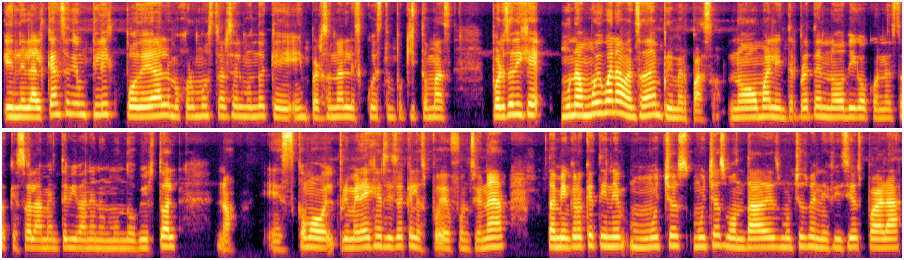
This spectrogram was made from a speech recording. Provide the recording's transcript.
en el alcance de un clic poder a lo mejor mostrarse al mundo que en persona les cuesta un poquito más. Por eso dije, una muy buena avanzada en primer paso. No malinterpreten, no digo con esto que solamente vivan en un mundo virtual. No, es como el primer ejercicio que les puede funcionar. También creo que tiene muchos, muchas bondades, muchos beneficios para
